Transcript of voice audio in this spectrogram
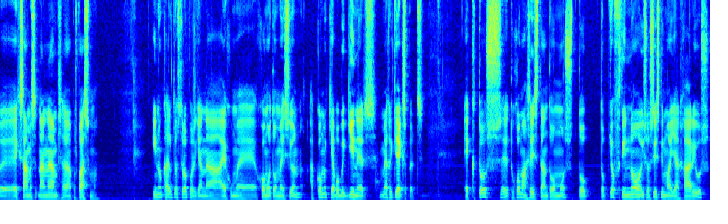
ε, έχεις άμεσα, να είναι άμεσα προσβάσιμα. Είναι ο καλύτερος τρόπος για να έχουμε home automation, ακόμη και από beginners μέχρι και experts. Εκτός ε, του Home Assistant όμως, το, το πιο φθηνό ίσως σύστημα για αρχάριους,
